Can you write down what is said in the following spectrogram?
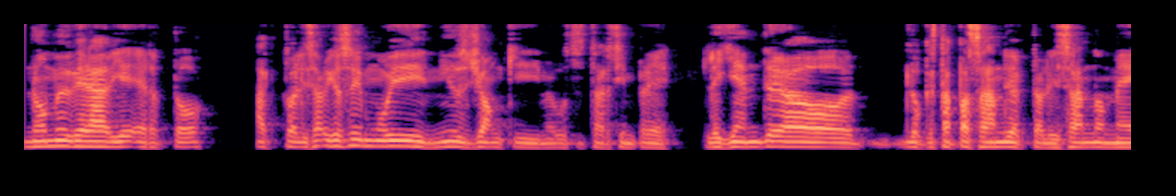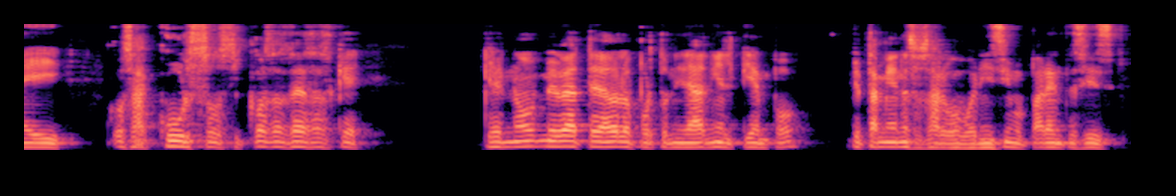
no me hubiera abierto actualizar. Yo soy muy news junkie, me gusta estar siempre leyendo lo que está pasando y actualizándome y, o sea, cursos y cosas de esas que que no me hubiera dado la oportunidad ni el tiempo, que también eso es algo buenísimo, paréntesis,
